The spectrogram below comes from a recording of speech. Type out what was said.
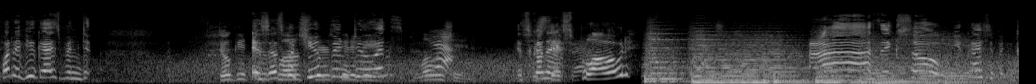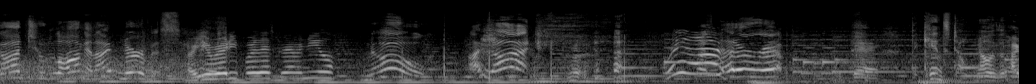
What have you guys been doing? Don't get too Is this what you've There's been gonna be doing? explosion. It's going to explode? Ah, I think so. You guys have been gone too long, and I'm nervous. Are you ready for this, Grandma Neil? No, I'm not. We Let her rip. Okay. The kids don't know that I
